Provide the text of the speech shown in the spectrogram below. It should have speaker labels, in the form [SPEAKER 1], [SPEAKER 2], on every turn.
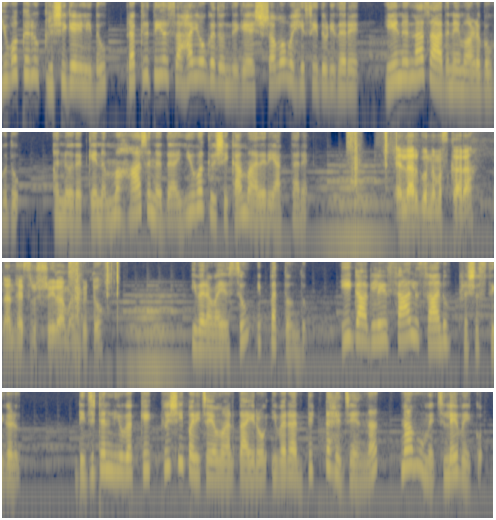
[SPEAKER 1] ಯುವಕರು ಕೃಷಿಗೆ ಇಳಿದು ಪ್ರಕೃತಿಯ ಸಹಯೋಗದೊಂದಿಗೆ ಶ್ರಮ ವಹಿಸಿ ದುಡಿದರೆ ಏನೆಲ್ಲ ಸಾಧನೆ ಮಾಡಬಹುದು ಅನ್ನೋದಕ್ಕೆ ನಮ್ಮ ಹಾಸನದ ಯುವ ಕೃಷಿಕ ಮಾದರಿಯಾಗ್ತಾರೆ
[SPEAKER 2] ಎಲ್ಲರಿಗೂ ನಮಸ್ಕಾರ. ನನ್ನ ಹೆಸರು ಶ್ರೀರಾಮ್ ಅಂದ್ಬಿಟ್ಟು.
[SPEAKER 1] ಇವರ ವಯಸ್ಸು ಇಪ್ಪತ್ತೊಂದು. ಈಗಾಗಲೇ ಸಾಲು ಸಾಲು ಪ್ರಶಸ್ತಿಗಳು. ಡಿಜಿಟಲ್ ಯುಗಕ್ಕೆ ಕೃಷಿ ಪರಿಚಯ ಮಾಡ್ತಾ ಇರೋ ಇವರ ದಿಟ್ಟ ಹೆಜ್ಜೆಯನ್ನ ನಾವು ಮೆಚ್ಚಲೇಬೇಕು.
